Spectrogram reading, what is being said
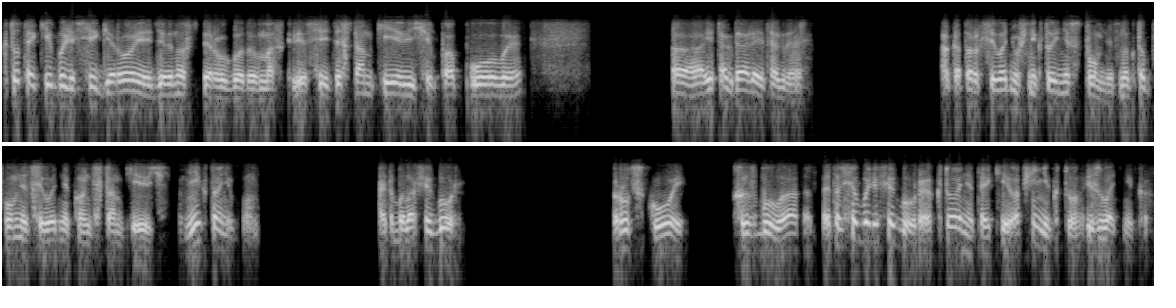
Кто такие были все герои 91 -го года в Москве? Все эти Станкевичи, Поповы, а, и так далее, и так далее. О которых сегодня уж никто и не вспомнит. Но кто помнит сегодня какой-нибудь Станкевич? Никто не помнит. Это была фигура. Рудской, Хазбулатов. Это все были фигуры. А кто они такие? Вообще никто. И звать никак.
